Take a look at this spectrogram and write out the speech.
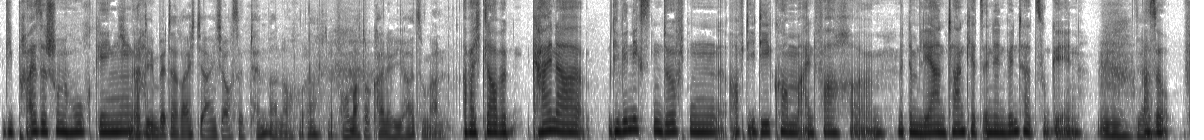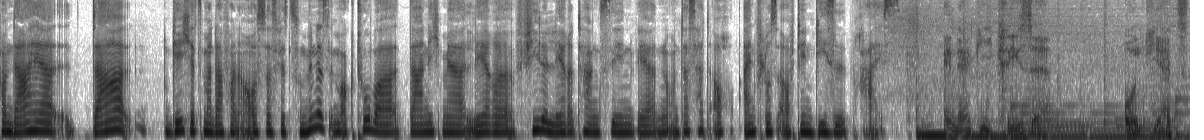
die Preise schon hochgingen. Bei dem Wetter reicht ja eigentlich auch September noch, oder? Warum macht doch keiner die Heizung an? Aber ich glaube, keiner, die wenigsten dürften auf die Idee kommen, einfach äh, mit einem leeren Tank jetzt in den Winter zu gehen. Mhm, ja. Also von daher, da gehe ich jetzt mal davon aus, dass wir zumindest im Oktober da nicht mehr leere, viele leere Tanks sehen werden. Und das hat auch Einfluss auf den Dieselpreis. Energiekrise. Und jetzt?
